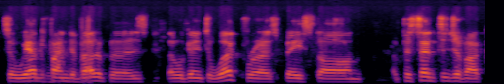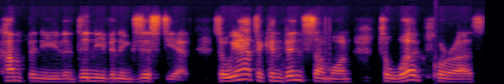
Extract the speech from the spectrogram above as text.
so we had to find developers that were going to work for us based on a percentage of our company that didn't even exist yet. So we had to convince someone to work for us,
